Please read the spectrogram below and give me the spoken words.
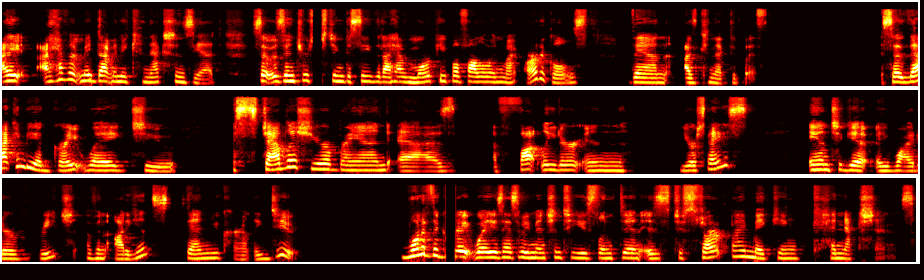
I, I haven't made that many connections yet. So it was interesting to see that I have more people following my articles than I've connected with. So that can be a great way to establish your brand as a thought leader in your space and to get a wider reach of an audience than you currently do. One of the great ways, as we mentioned, to use LinkedIn is to start by making connections.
